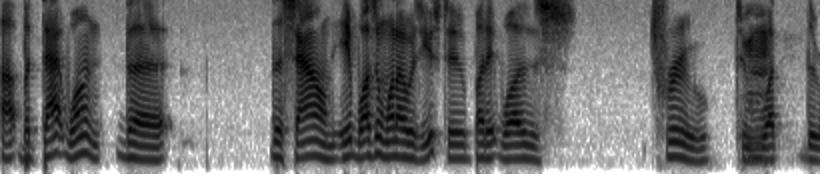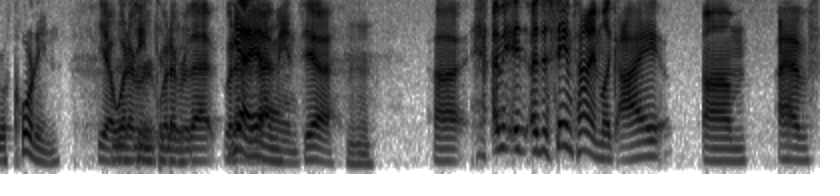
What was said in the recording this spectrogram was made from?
uh, but that one the the sound it wasn't what I was used to, but it was true to Mhm. what the recording yeah, whatever, to whatever be. that, whatever Yeah, that yeah. means. Yeah. Uh, I mean, it, at the same time, like I, um, I have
